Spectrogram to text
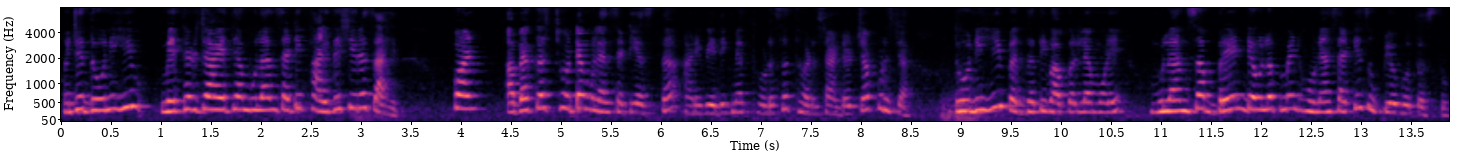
म्हणजे दोन्हीही मेथड ज्या आहेत ह्या मुलांसाठी फायदेशीरच आहेत. पण अबॅकस छोट्या मुलांसाठी असतं आणि वेदिक मॅथ थोडंसं थर्ड स्टँडर्डच्या पुढच्या. दोन्हीही पद्धती वापरल्यामुळे मुलांचा ब्रेन डेव्हलपमेंट होण्यासाठीच उपयोग होत असतो.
